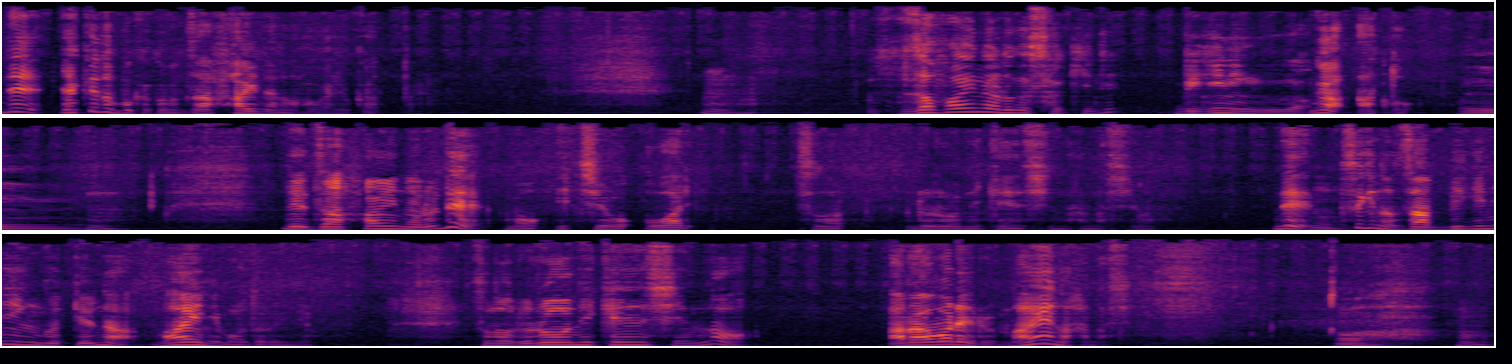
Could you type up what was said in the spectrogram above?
で、やけど僕はこのザ・ファイナルの方が良かった。うん。ザ・ファイナルが先で？ビギニングが？が後。へーうん。で、ザ・ファイナルでもう一応終わり。その、ルローニケンシンの話は。で、うん次のザ・ビギニングっていうのは前に戻るんよ。そのルローニケンシンの現れる前の話。あうん。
